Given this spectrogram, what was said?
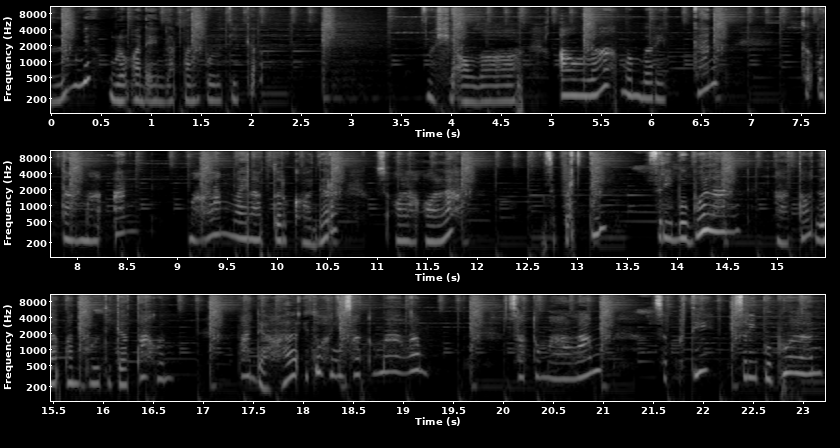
Belum ya? Belum ada yang 83? Masya Allah, Allah memberikan keutamaan malam Lailatul Qadar seolah-olah seperti seribu bulan atau 83 tahun. Padahal itu hanya satu malam satu malam seperti seribu bulan.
